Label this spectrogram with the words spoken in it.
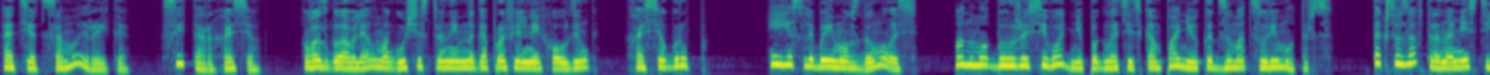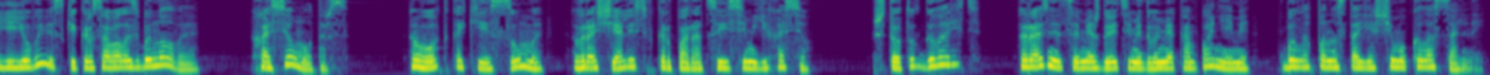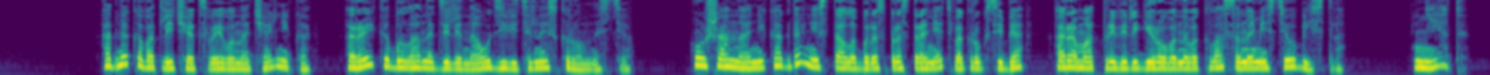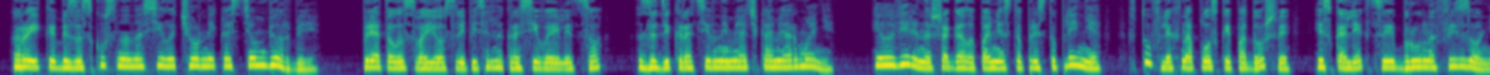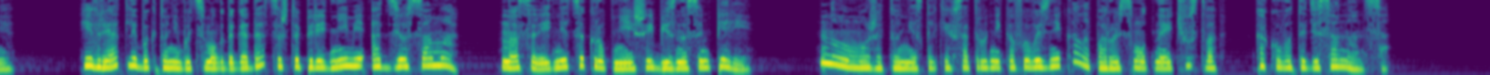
Отец самой Рейка, Сейтаро Хасё, возглавлял могущественный многопрофильный холдинг «Хасё Групп». И если бы ему вздумалось, он мог бы уже сегодня поглотить компанию Кадзамацури Моторс. Так что завтра на месте ее вывески красовалась бы новая «Хасё Моторс». Вот какие суммы вращались в корпорации семьи Хасё. Что тут говорить? Разница между этими двумя компаниями была по-настоящему колоссальной. Однако, в отличие от своего начальника, Рейка была наделена удивительной скромностью. Уж она никогда не стала бы распространять вокруг себя аромат привилегированного класса на месте убийства. Нет, Рейка безыскусно носила черный костюм Бербери, прятала свое ослепительно красивое лицо за декоративными очками Армани и уверенно шагала по месту преступления в туфлях на плоской подошве из коллекции Бруно Фризони — и вряд ли бы кто-нибудь смог догадаться, что перед ними Адзё сама, наследница крупнейшей бизнес-империи. Ну, может, у нескольких сотрудников и возникало порой смутное чувство какого-то диссонанса.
